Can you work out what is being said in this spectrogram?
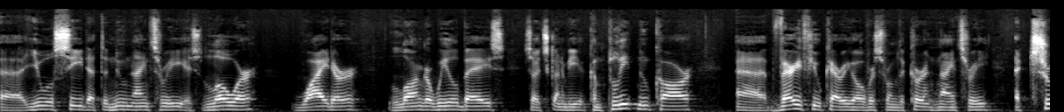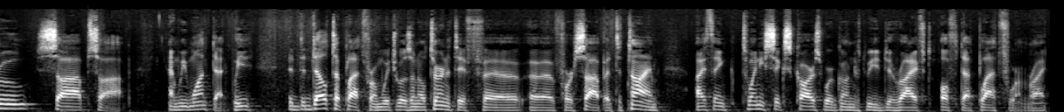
uh, you will see that the new 9.3 is lower, wider, longer wheelbase. So it's going to be a complete new car, uh, very few carryovers from the current 9.3, a true Saab Saab. And we want that. We, the Delta platform, which was an alternative uh, uh, for Saab at the time, I think 26 cars were going to be derived off that platform, right?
